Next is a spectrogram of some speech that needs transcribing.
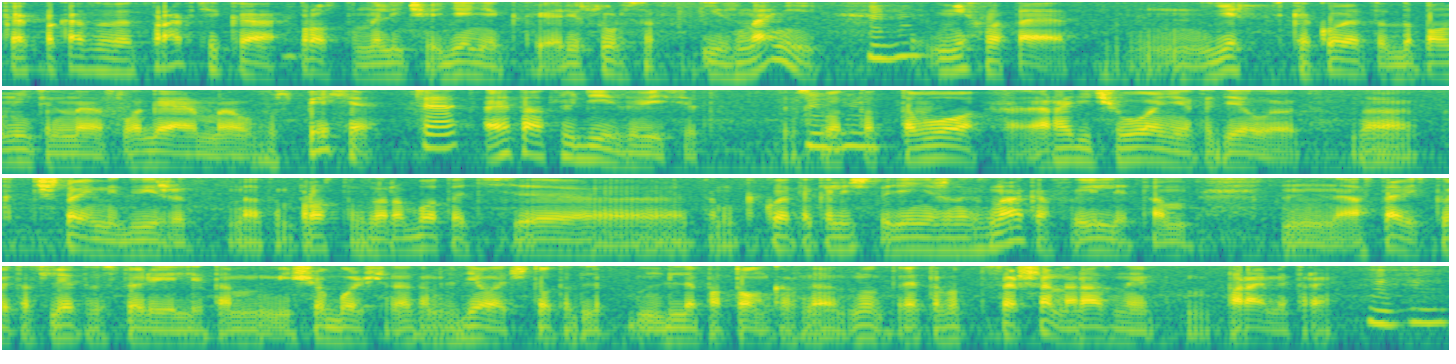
Как показывает практика, просто наличие денег, ресурсов и знаний угу. не хватает. Есть какое-то дополнительное слагаемое в успехе. Так. Это от людей зависит. То есть mm-hmm. вот от того, ради чего они это делают, да, что ими движет, да, там просто заработать э, там, какое-то количество денежных знаков или там оставить какой-то след в истории или там еще больше, да, там сделать что-то для, для потомков, да, ну это вот совершенно разные параметры, mm-hmm.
